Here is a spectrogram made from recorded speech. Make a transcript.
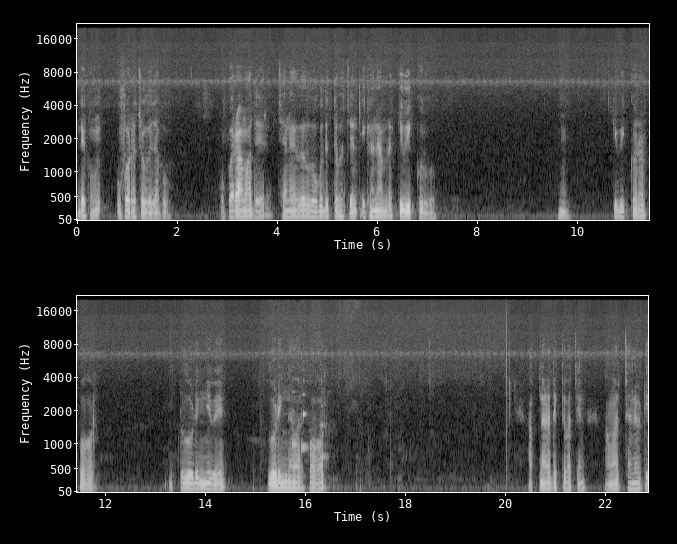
দেখুন উপরে চলে যাব। উপরে আমাদের চ্যানেলের লোগো দেখতে পাচ্ছেন, এখানে আমরা ক্লিক করব। হুম ক্লিক করার পর একটু লোডিং নেবে। লোডিং নেওয়ার পর আপনারা দেখতে পাচ্ছেন, আমার চ্যানেলটি,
